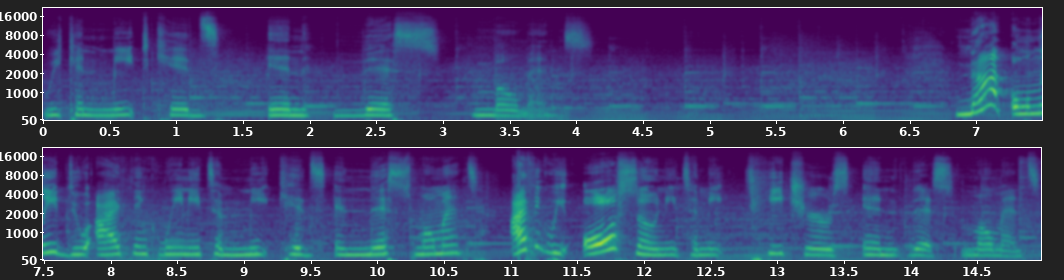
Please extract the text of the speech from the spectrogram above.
we can meet kids in this moment. Not only do I think we need to meet kids in this moment, I think we also need to meet teachers in this moment.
